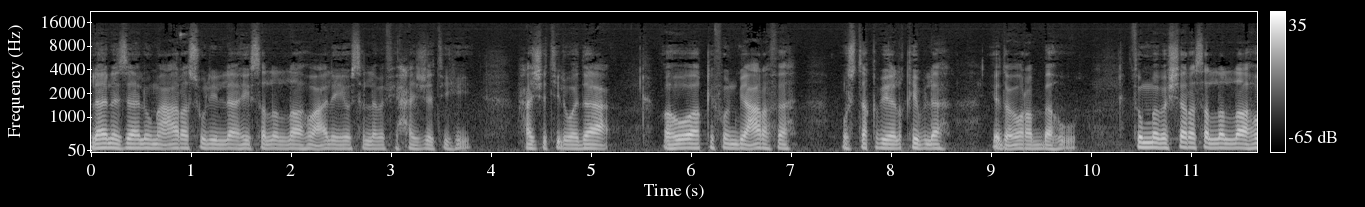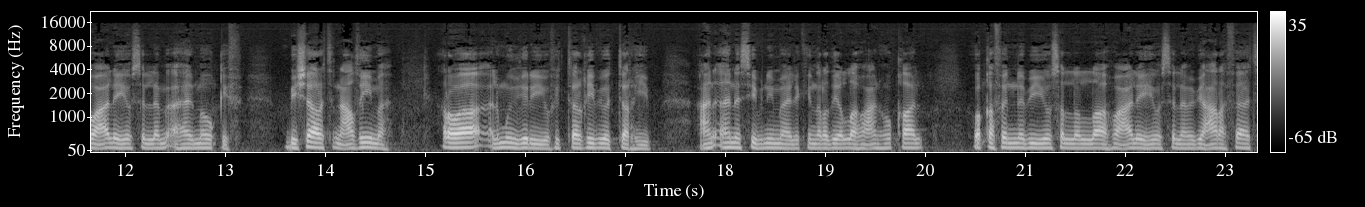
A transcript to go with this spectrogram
لا نزال مع رسول الله صلى الله عليه وسلم في حجته حجة الوداع وهو واقف بعرفة مستقبل القبلة يدعو ربه ثم بشر صلى الله عليه وسلم أهل الموقف بشارة عظيمة روى المنذري في الترغيب والترهيب عن أنس بن مالك رضي الله عنه قال وقف النبي صلى الله عليه وسلم بعرفات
